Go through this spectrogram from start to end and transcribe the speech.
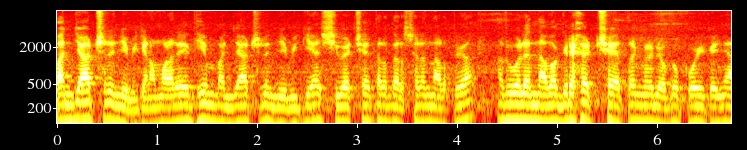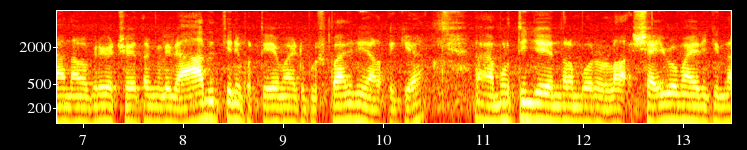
പഞ്ചാക്ഷരം ജപിക്കണം. വളരെയധികം പഞ്ചാക്ഷരം ജപിക്കുക ശിവക്ഷേത്ര ദർശനം നടത്തുക അതുപോലെ നവഗ്രഹ ക്ഷേത്രങ്ങളിലൊക്കെ പോയി കഴിഞ്ഞാൽ നവഗ്രഹ ക്ഷേത്രങ്ങളിൽ ആദിത്യന് പ്രത്യേകമായിട്ട് പുഷ്പാഞ്ജലി നടത്തിക്കുക. മൃത്യുഞ്ജയ യന്ത്രം പോലുള്ള ശൈവമായിരിക്കുന്ന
